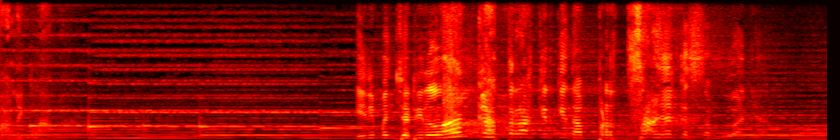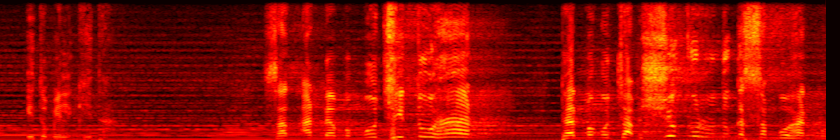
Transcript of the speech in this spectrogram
paling lama. Ini menjadi langkah terakhir kita percaya kesembuhannya. Itu milik kita. Saat Anda memuji Tuhan dan mengucap syukur untuk kesembuhanmu.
